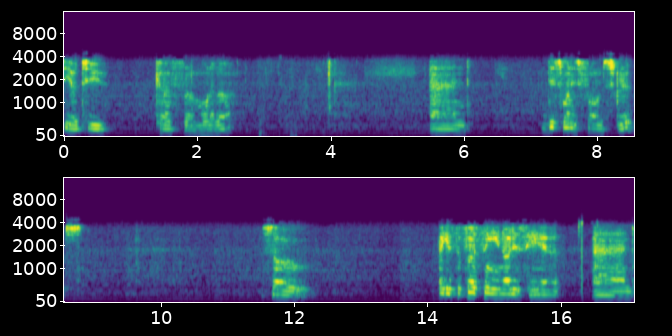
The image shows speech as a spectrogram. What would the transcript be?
CO2 curve from Mauna Loa. And this one is from Scripps. So I guess the first thing you notice here, and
